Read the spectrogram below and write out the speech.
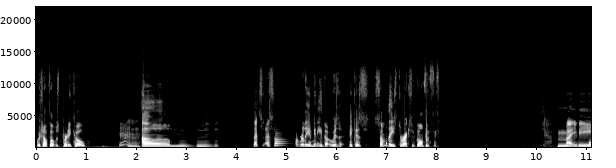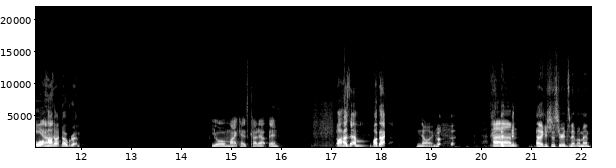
which I thought was pretty cool. Hmm. Um, that's that's not really a mini though, is it? Because some of these directs have gone for 50 Maybe or I uh, don't know. what- your mic has cut out, Ben. Oh, has that Am I back? No. Um, I think it's just your internet, my man.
